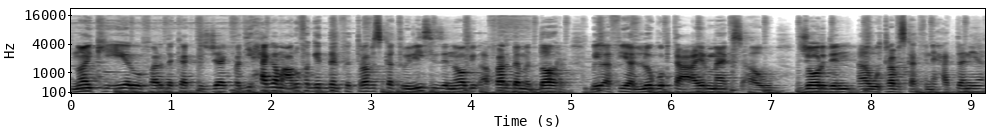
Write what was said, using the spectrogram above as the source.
نايكي اير وفردة كاكتس جاك فدي حاجة معروفة جدا في الترافيس سكوت releases إن هو بيبقى فردة من الظهر بيبقى فيها اللوجو بتاع اير ماكس أو جوردن أو ترافيس سكوت في الناحية الثانية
